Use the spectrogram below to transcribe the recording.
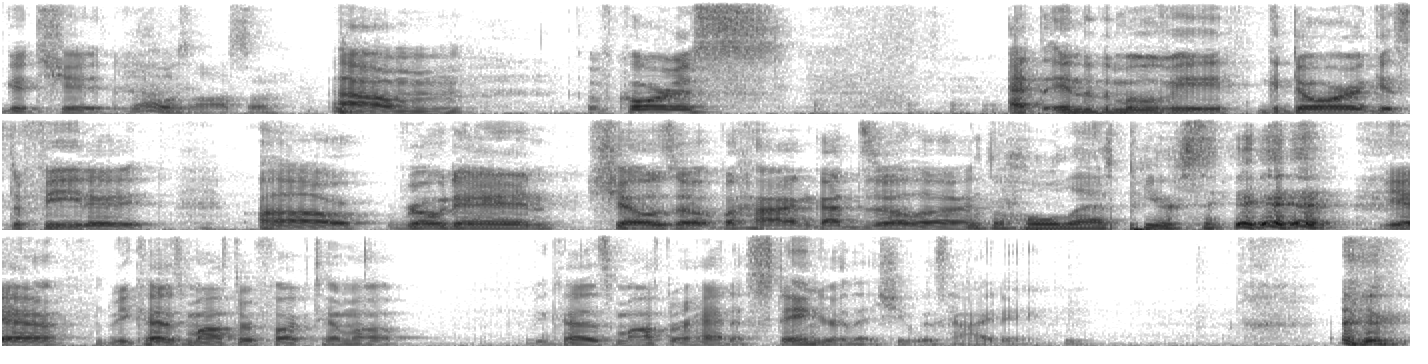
good shit. that was awesome. Um, of course, at the end of the movie, Ghidorah gets defeated. Uh, Rodan shows up behind Godzilla. With the whole ass piercing. Yeah, because Mothra fucked him up. Because Mothra had a stinger that she was hiding.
